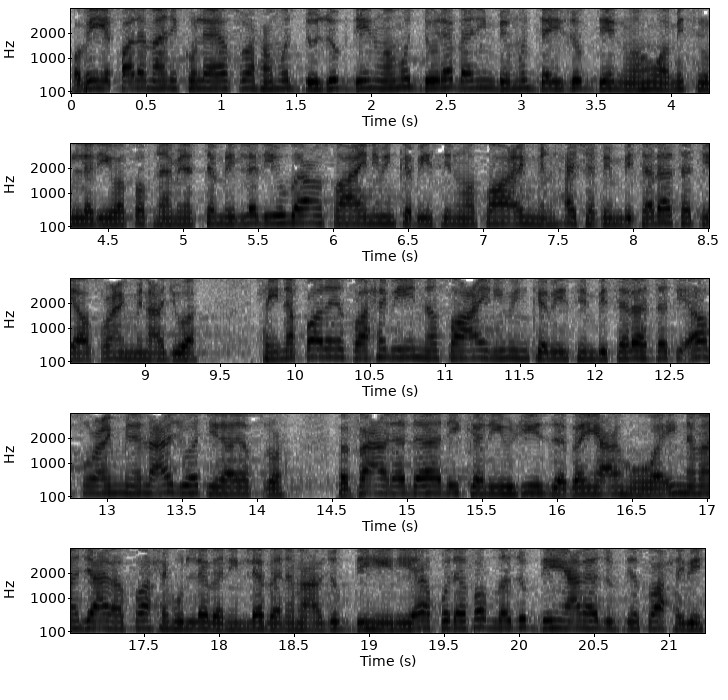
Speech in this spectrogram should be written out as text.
وبه قال مالك لا يصلح مد زبد ومد لبن بمدي زبد وهو مثل الذي وصفنا من التمر الذي يباع صاعين من كبيس وصاع من حشف بثلاثة أصع من عجوة. حين قال لصاحبه إن صاعين من كبيس بثلاثة أصع من العجوة لا يصلح ففعل ذلك ليجيز بيعه وإنما جعل صاحب اللبن اللبن مع زبده ليأخذ فضل زبده على زبد صاحبه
